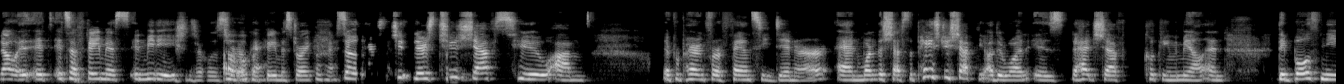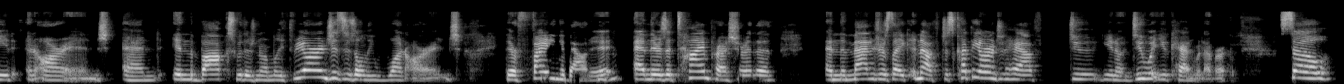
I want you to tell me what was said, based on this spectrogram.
no, it, it's it's a famous in mediation circles. It's sort Oh, of a famous story. Okay. So there's two, there's two chefs who um they're preparing for a fancy dinner, and one of the chefs, the pastry chef, the other one is the head chef cooking the meal, and they both need an orange. And in the box where there's normally three oranges, there's only one orange. They're fighting about it, and there's a time pressure, and the and the manager's like, enough, just cut the orange in half. Do you know? Do what you can, whatever. So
